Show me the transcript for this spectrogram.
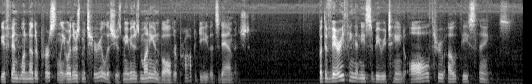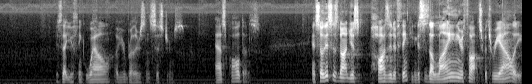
We offend one another personally, or there's material issues. Maybe there's money involved or property that's damaged. But the very thing that needs to be retained all throughout these things is that you think well of your brothers and sisters, as Paul does. And so this is not just positive thinking, this is aligning your thoughts with reality.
